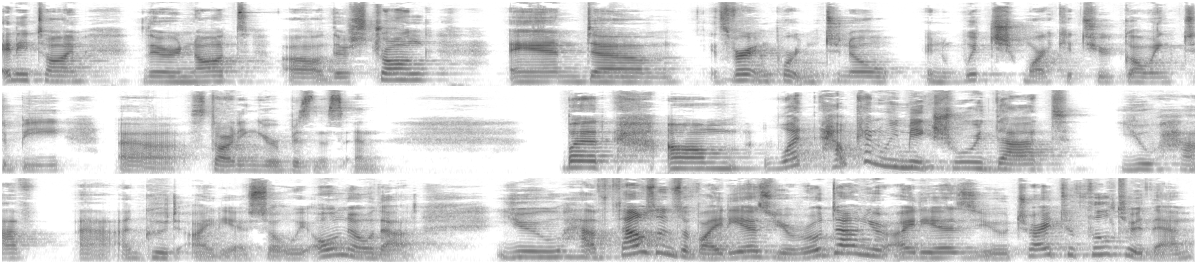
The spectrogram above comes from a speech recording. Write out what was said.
any time they're not uh, they're strong and um, it's very important to know in which market you're going to be uh, starting your business in. But um, what? How can we make sure that you have a, a good idea? So we all know that you have thousands of ideas. You wrote down your ideas. You try to filter them,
